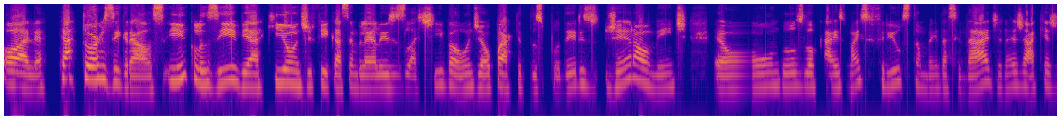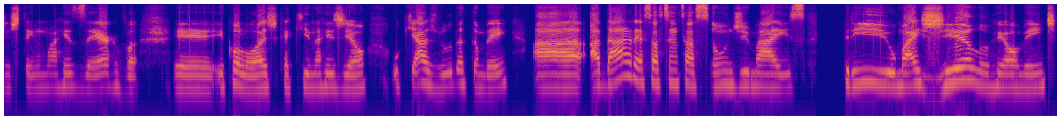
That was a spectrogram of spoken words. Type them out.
Olha, 14 graus. E, inclusive, aqui onde fica a Assembleia Legislativa, onde é o Parque dos Poderes, geralmente é um dos locais mais frios também da cidade, né? Já que a gente tem uma reserva é, ecológica aqui na região, o que ajuda também a, a dar essa sensação de mais frio, mais gelo realmente.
